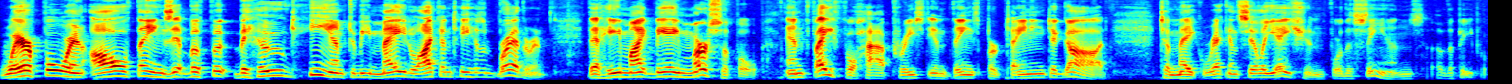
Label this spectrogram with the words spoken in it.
Wherefore in all things it behooved him to be made like unto his brethren, that he might be a merciful and faithful high priest in things pertaining to God, to make reconciliation for the sins of the people.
